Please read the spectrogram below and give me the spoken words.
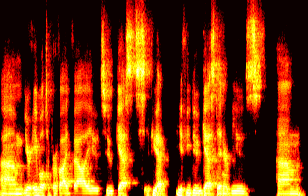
Um, you're able to provide value to guests if you have if you do guest interviews um,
